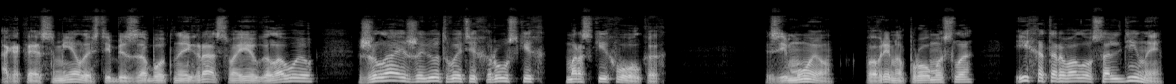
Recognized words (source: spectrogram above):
А какая смелость и беззаботная игра своей головою жила и живет в этих русских морских волках. Зимою, во время промысла, их оторвало с Альдины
